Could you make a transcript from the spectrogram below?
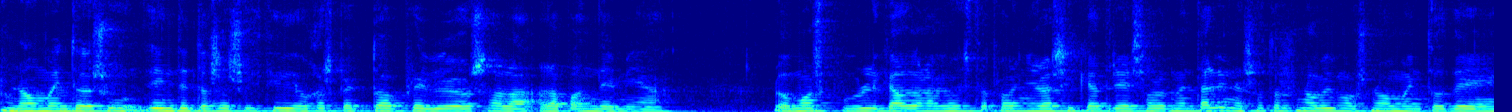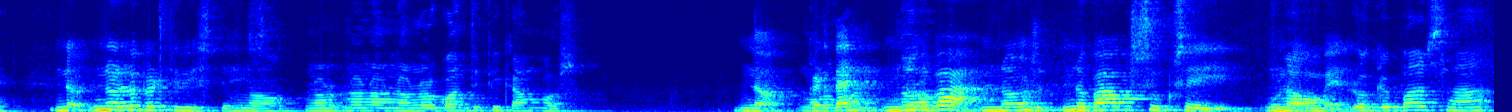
un aumento de, su- de intentos de suicidio respecto a previos a la, a la pandemia. Lo hemos publicado en la revista española de Psiquiatría y Salud Mental y nosotros no vimos un aumento de... No, no lo percibisteis? No, no, no, no, no lo cuantificamos. No, per No, tant, no, no, va, no, no va succeir un No, augment. lo que pasa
